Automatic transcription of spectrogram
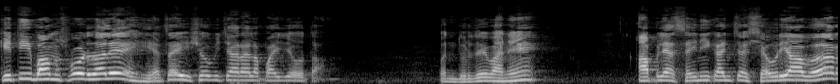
किती बॉम्बस्फोट झाले ह्याचा हिशोब विचारायला पाहिजे होता. पण दुर्दैवाने आपल्या सैनिकांच्या शौर्यावर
